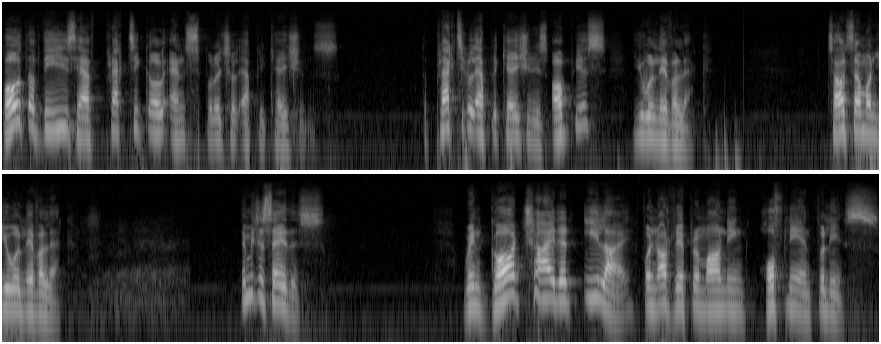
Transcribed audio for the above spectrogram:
Both of these have practical and spiritual applications. The practical application is obvious you will never lack. Tell someone you will never lack. Let me just say this. When God chided Eli for not reprimanding Hophni and Phinehas,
